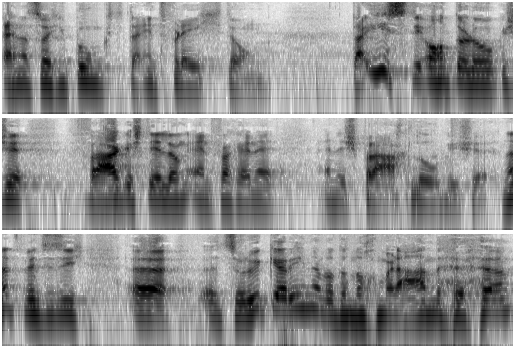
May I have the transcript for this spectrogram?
einen solchen Punkt der Entflechtung. Da ist die ontologische Fragestellung einfach eine, eine sprachlogische. Nicht? Wenn Sie sich äh, zurückerinnern oder nochmal anhören,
